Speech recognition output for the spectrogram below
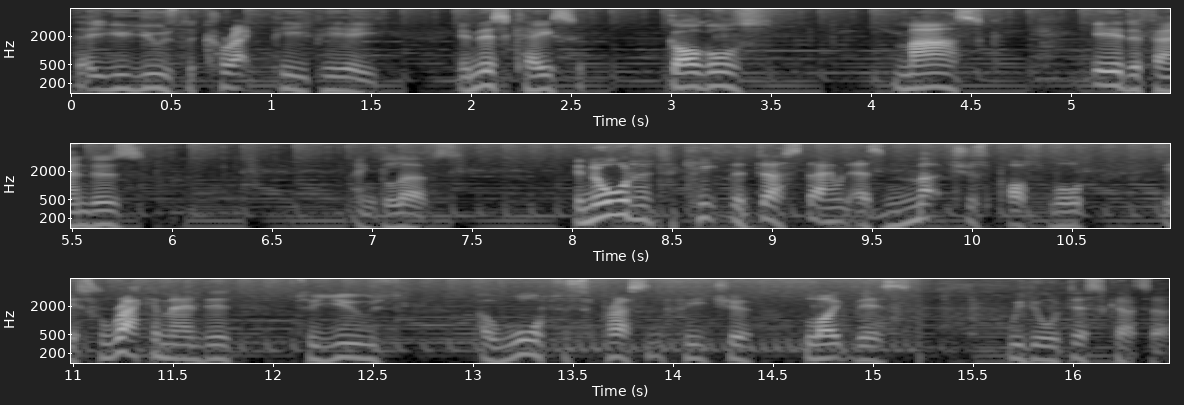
that you use the correct PPE. In this case, goggles, mask, ear defenders, and gloves. In order to keep the dust down as much as possible, it's recommended to use a water suppressant feature like this with your disc cutter.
